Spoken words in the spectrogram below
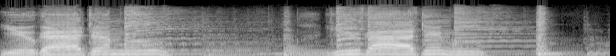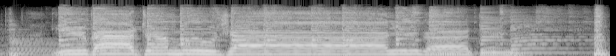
You got to move. You got to move. You got to move, child. You got to move.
